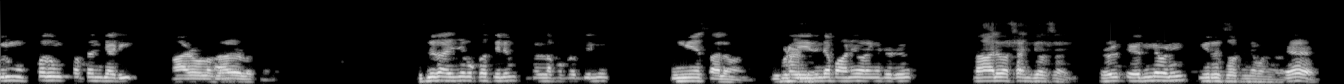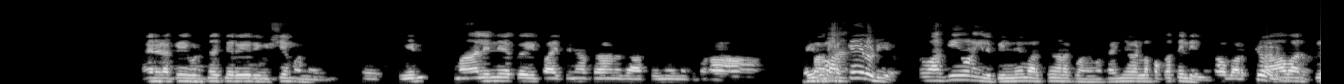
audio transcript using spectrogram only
ഒരു മുപ്പത് മുപ്പത്തഞ്ച് അടി ആഴമുള്ള താഴെയുള്ള സ്ഥലം ഇത് കഴിഞ്ഞ പൊക്കത്തിലും വെള്ളപ്പൊക്കത്തിലും മുങ്ങിയ സ്ഥലമാണ്. ഇവിടെ ഇതിന്റെ പണി തുടങ്ങിയിട്ട് ഒരു നാല് വർഷം അഞ്ചു വർഷമായി. ഏതിന്റെ പണി? ഈ റിസോർട്ടിന്റെ പണി. അതിനിടയ്ക്ക് ഇവിടുത്തെ ചെറിയൊരു വിഷയം വന്നായിരുന്നു ഈ മാലിന്യൊക്കെ ഈ പൈപ്പിനകത്താണ് എന്നൊക്കെ പറഞ്ഞു. വർക്കിംഗ് തുടങ്ങിയില്ല. പിന്നെ വർക്ക് നടക്കുവാണ്. കഴിഞ്ഞ വെള്ളപ്പൊക്കത്തിന്റെ ആ വർക്ക്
